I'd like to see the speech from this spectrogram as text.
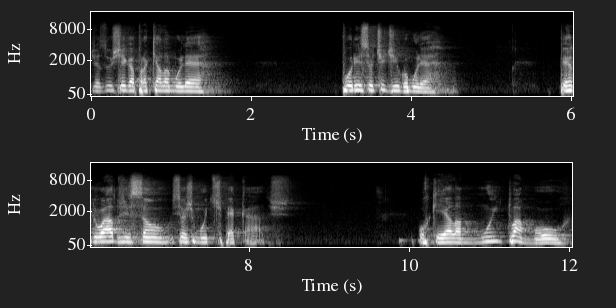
Jesus chega para aquela mulher, por isso eu te digo, mulher, perdoados são os seus muitos pecados, porque ela muito amou,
